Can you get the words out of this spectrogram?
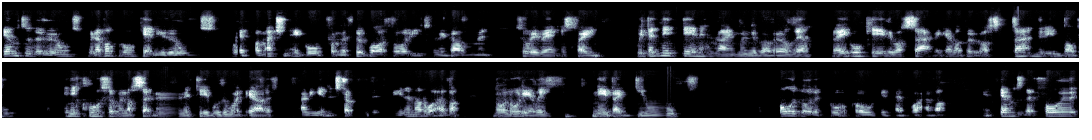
In terms of the rules, we never broke any rules. We had permission to go from the football authorities to the government, so we went, it's fine. We didn't do anything wrong when they were there, right? Okay, they were sat together, but we were sat in the same bubble. Any closer when they're sitting on the table than what they are if they're trying to get instructed at training or whatever. No, no, really. No big deal. Followed all the protocols, they did whatever. In terms of the fallout,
